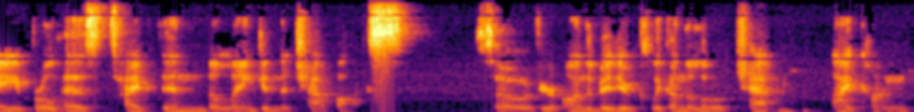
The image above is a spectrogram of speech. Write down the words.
April has typed in the link in the chat box. So if you're on the video, click on the little chat icon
